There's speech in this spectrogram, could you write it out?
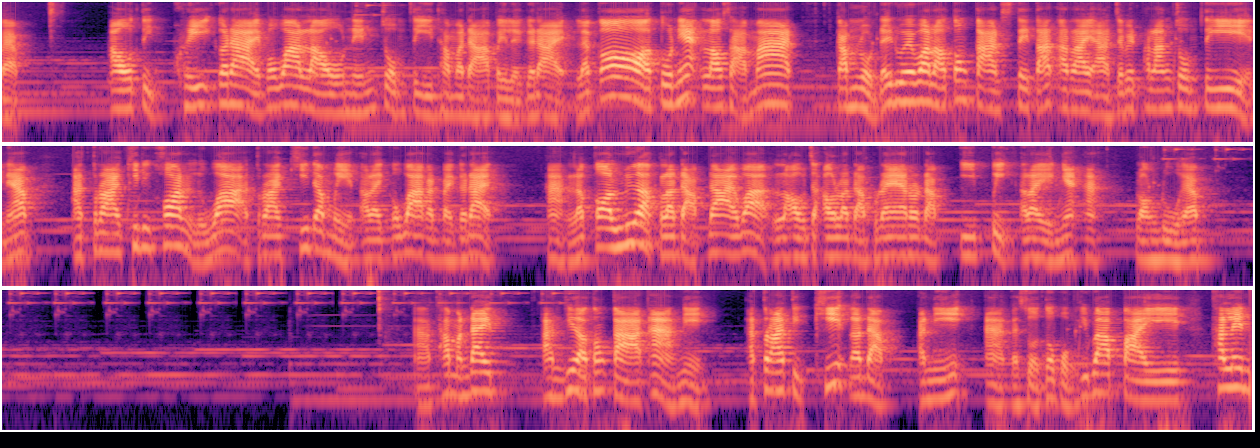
แบบเอาติดคริก็ได้ เพราะว่าเราเน้นโจมตีธรรมดาไปเลยก็ได้ แล้วก็ตัวเนี้ยเราสามารถ กำหนดได้ด้วยว่าเราต้องการสเตตัสอะไรอาจจะเป็นพลังโจมตีนะครับอัตราคิดิคอนหรือว่าอัตราคิดาเมจอะไรก็ว่ากันไปก็ได้อะแล้วก็เลือกระดับได้ว่าเราจะเอาระดับแรระดับอีพิกอะไรอย่างเงี้ยอะลองดูครับอะถ้ามันได้อันที่เราต้องการอะนี่อัตราติดคิดระดับอันนี้อะแต่ส่วนตัวผมคิดว่าไปถ้าเล่น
